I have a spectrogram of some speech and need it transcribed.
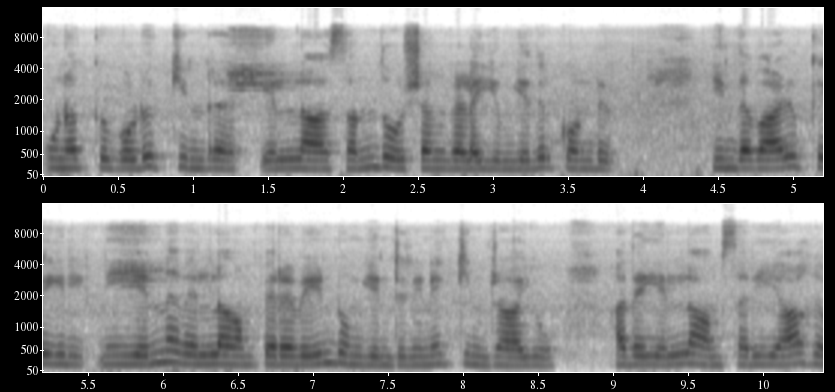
உனக்கு கொடுக்கின்ற எல்லா சந்தோஷங்களையும் எதிர்கொண்டு இந்த வாழ்க்கையில் நீ என்னவெல்லாம் பெற வேண்டும் என்று நினைக்கின்றாயோ அதையெல்லாம் சரியாக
